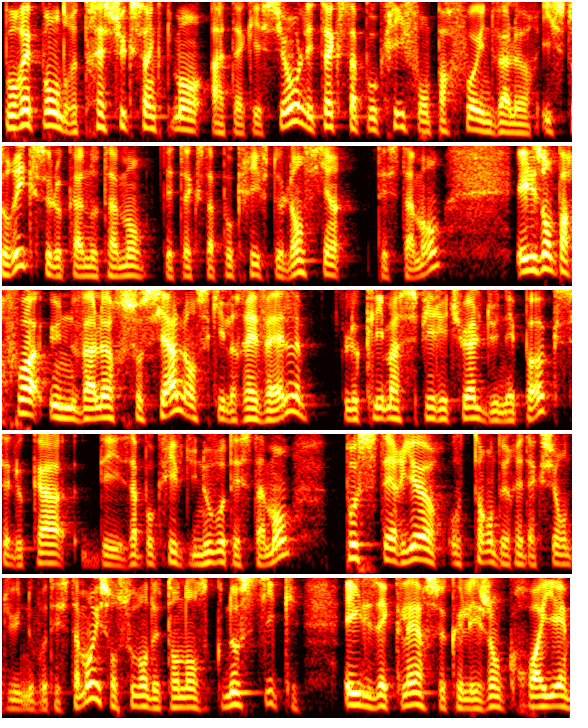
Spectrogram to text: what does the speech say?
Pour répondre très succinctement à ta question, les textes apocryphes ont parfois une valeur historique, c'est le cas notamment des textes apocryphes de l'Ancien Testament, et ils ont parfois une valeur sociale en ce qu'ils révèlent le climat spirituel d'une époque, c'est le cas des apocryphes du Nouveau Testament, postérieurs au temps de rédaction du Nouveau Testament, ils sont souvent de tendance gnostique et ils éclairent ce que les gens croyaient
